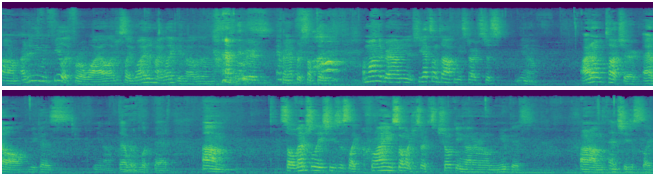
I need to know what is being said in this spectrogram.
Um, I didn't even feel it for a while. I was just like, why did my leg give out? That was weird. cramp or something. I'm on the ground. She gets on top of me, starts just, you know, I don't touch her at all because, you know, that would have looked bad. Um, so eventually, she's just like crying so much, she starts choking on her own mucus. Um, and she just like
